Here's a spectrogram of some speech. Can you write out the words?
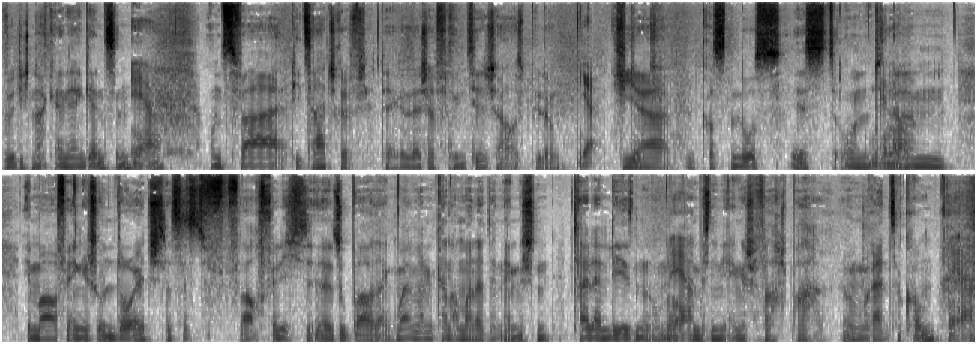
würde ich noch gerne ergänzen. Ja. Und zwar die Zeitschrift der Gesellschaft für medizinische Ausbildung. Ja, die ja kostenlos ist und genau. ähm, immer auf Englisch und Deutsch. Das ist auch, finde ich, äh, super, weil man kann auch mal den englischen Teil dann lesen, um ja. ein bisschen in die englische Fachsprache reinzukommen. Ja.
